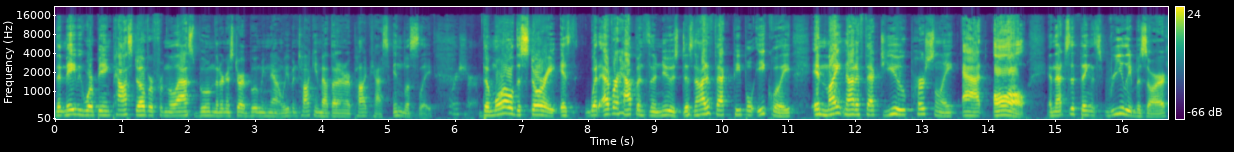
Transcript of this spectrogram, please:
that maybe were being passed over from the last boom that are going to start booming now. We've been talking about that on our podcast endlessly. For sure. The moral of the story is whatever happens in the news does not affect people equally. It might not affect you personally at all. And that's the thing that's really bizarre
